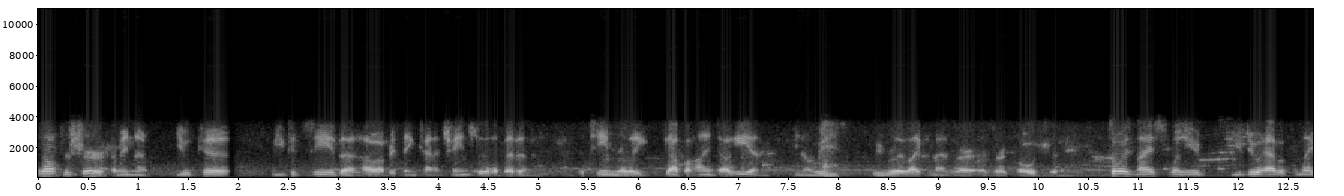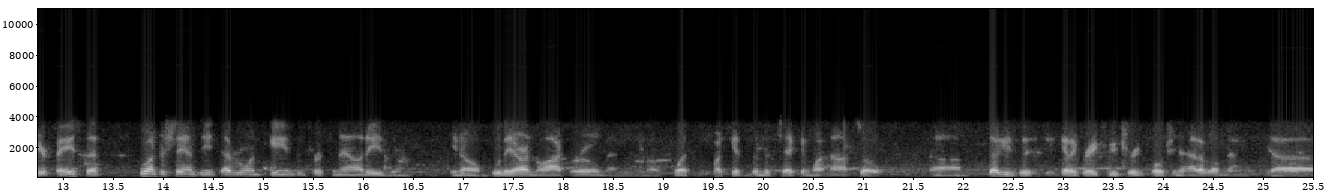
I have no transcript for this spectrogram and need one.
No, for sure. I mean, uh, you could you could see that how everything kind of changed a little bit, and the team really got behind Dougie, and you know we we really like him as our as our coach. And it's always nice when you you do have a familiar face that who understands everyone's games and personalities, and you know who they are in the locker room, and you know what what gets them to tick and whatnot. So. Um, Dougie's got a great future in coaching ahead of him, and uh,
